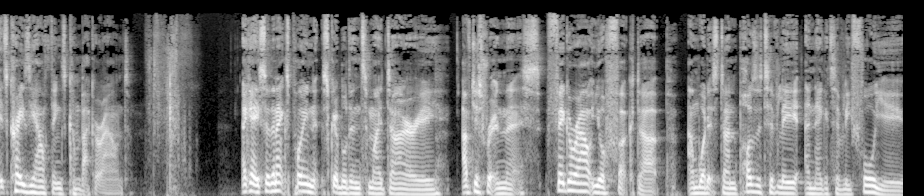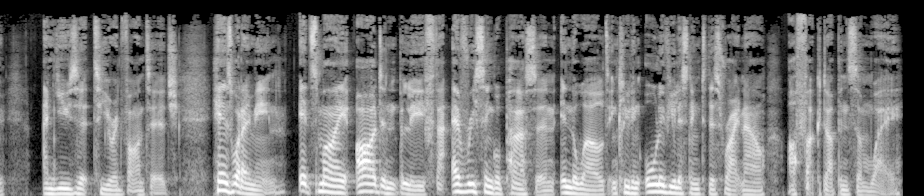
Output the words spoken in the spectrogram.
it's crazy how things come back around. Okay, so the next point scribbled into my diary, I've just written this. Figure out you're fucked up and what it's done positively and negatively for you and use it to your advantage. Here's what I mean. It's my ardent belief that every single person in the world, including all of you listening to this right now, are fucked up in some way.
